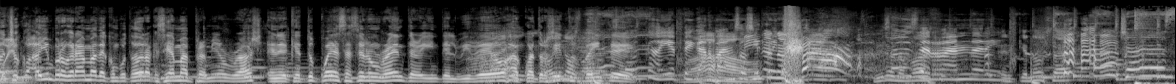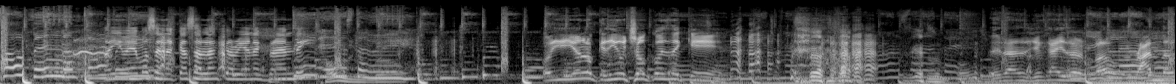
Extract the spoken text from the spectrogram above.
bueno. Choco, hay un programa de computadora que se llama Premiere Rush en el que tú puedes hacer un rendering del video a 420. Cállate, Ah. garbanzo. Mira ¿Sabes nomás, de rendering? El que no sabe. Ahí vemos en la Casa Blanca Ariana Grande. Oye, yo lo que digo, Choco, es de que. Era- you guys are both random.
